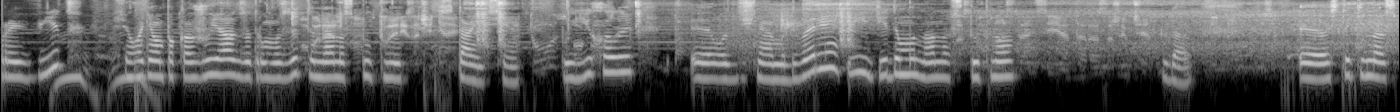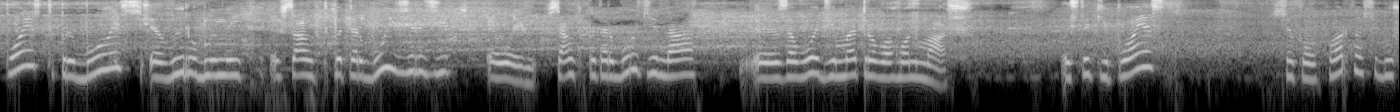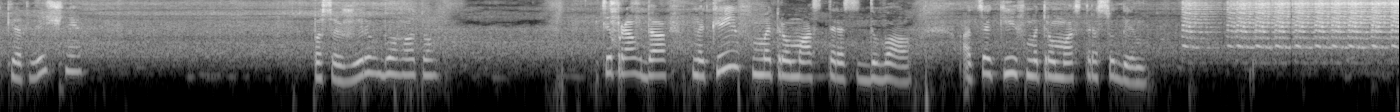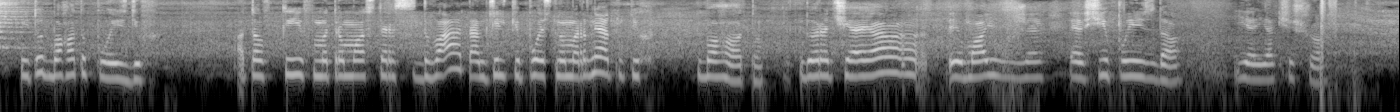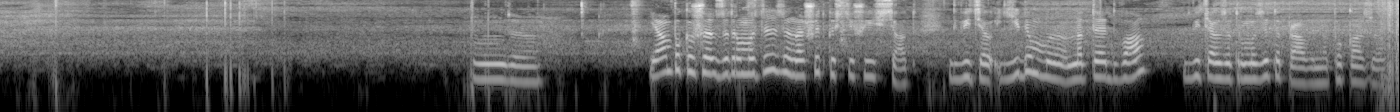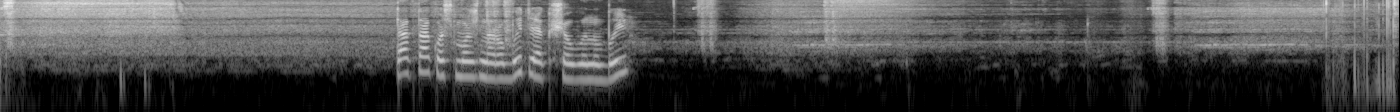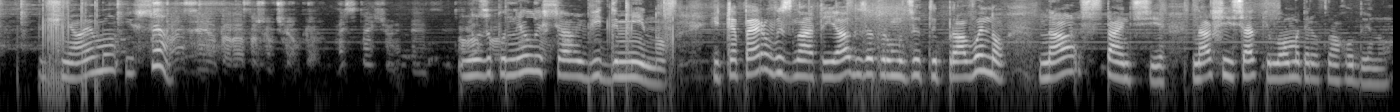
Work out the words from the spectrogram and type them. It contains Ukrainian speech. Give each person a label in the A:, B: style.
A: Привіт! Сьогодні вам покажу, як затормозити на наступній станції. Поїхали, е, відчиняємо двері і їдемо на наступну. Да. Е, ось такий у нас поїзд прибулець, е, вироблений в Санкт-Петербурзі, ой, в Санкт-Петербурзі на заводі Метровагонмаш. Ось такий поїзд. Все комфортно, сидушки отличні. Пасажирів багато. Це правда не Київ Метромастерс 2, а це Київ Метромастерс 1. І тут багато поїздів. А то в Київ Метромастерс 2 там тільки поїзд номерний, а тут їх багато. До речі, я е, маю вже е, всі поїзда. Є, якщо що. Да. Я вам покажу, як затормозити на швидкості 60. Дивіться, їдемо на Т2. Дивіться, як затормозити правильно, показую. Так також можна робити, якщо ви нуби. Відчиняємо і все. Ми зупинилися відмінно. І тепер ви знаєте, як затормозити правильно на станції на 60 км на годину.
